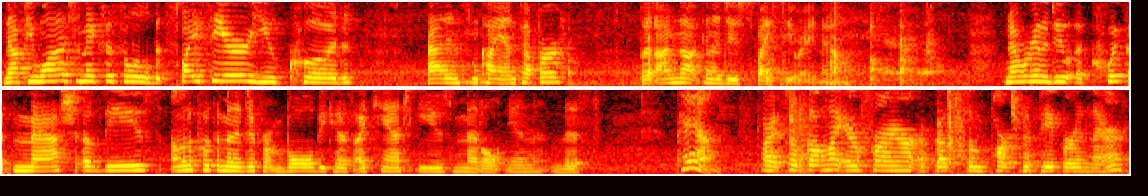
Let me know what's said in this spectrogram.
Now if you wanted to make this a little bit spicier, you could add in some cayenne pepper, but I'm not gonna do spicy right now. Now we're gonna do a quick mash of these. I'm gonna put them in a different bowl because I can't use metal in this pan. All right, so I've got my air fryer. I've got some parchment paper in there.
